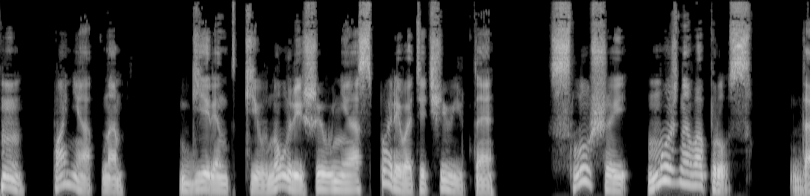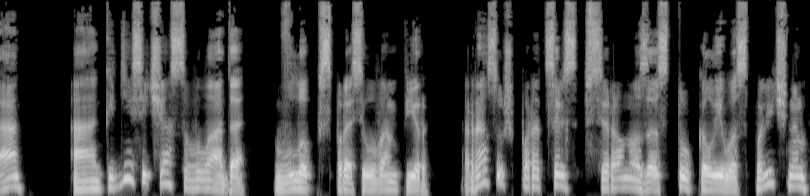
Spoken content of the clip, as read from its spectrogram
«Хм, понятно». Геринд кивнул, решив не оспаривать очевидное. «Слушай, можно вопрос?» «Да». «А где сейчас Влада?» – в лоб спросил вампир. Раз уж Парацельс все равно застукал его с поличным,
